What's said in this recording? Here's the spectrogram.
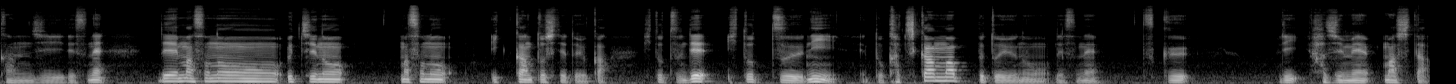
感じですね。でまあそのうちの、まあ、その一環としてというか一つで一つにえっと、価値観マップというのをですね作り始めました。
